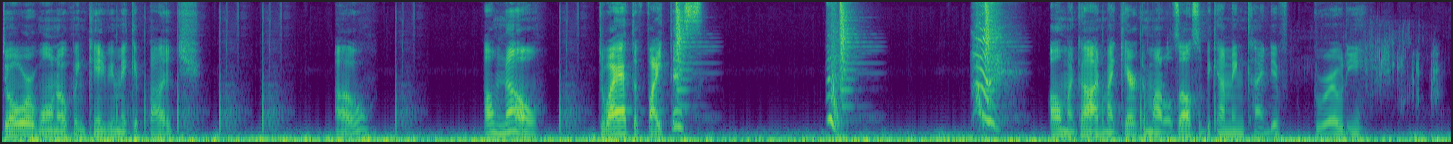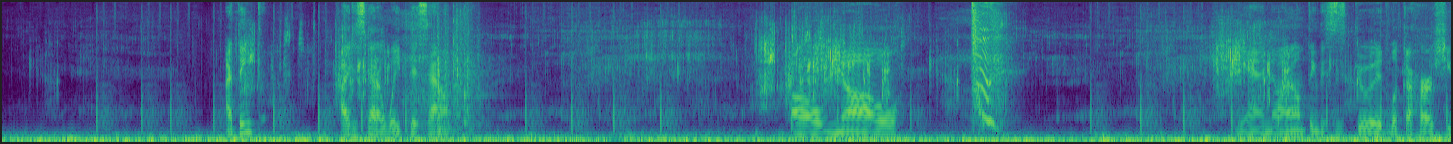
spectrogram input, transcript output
door won't open, can't even make it budge? Oh? Oh no. Do I have to fight this? Oh my god, my character model is also becoming kind of grody. I think I just gotta wait this out. Oh no. Yeah, no, I don't think this is good. Look at her. She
